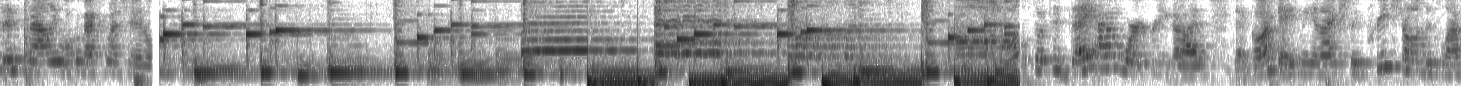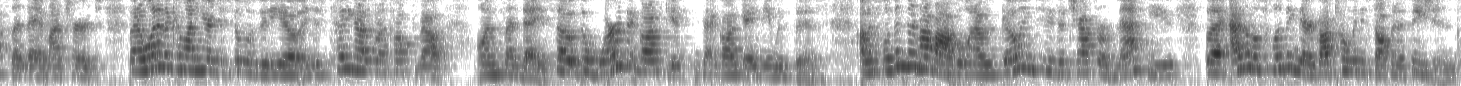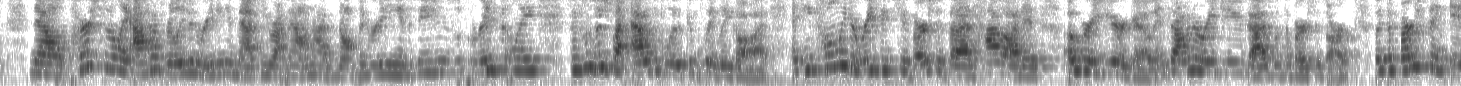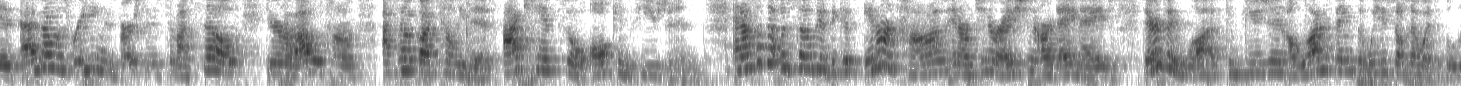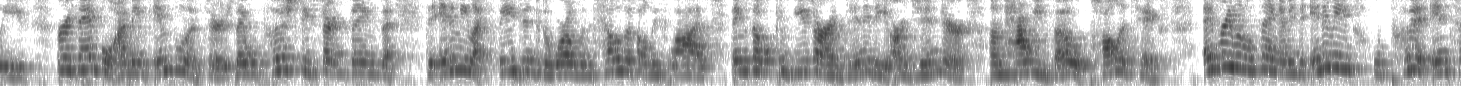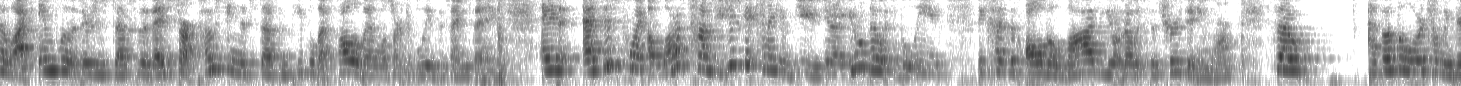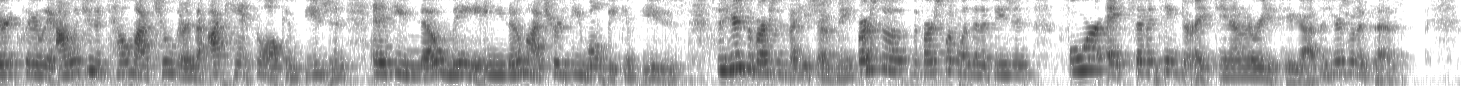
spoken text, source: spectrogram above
friends, it's Malachi. Welcome back to my channel. So today I have a word for you guys that God gave me and I actually preached on this last Sunday at my church. But I wanted to come on here and just film a video and just tell you guys what I talked about on Sunday. So the word that God give that God gave me was this. I was flipping through my Bible and I was going to the chapter of Matthew, but as I was flipping there, God told me to stop in Ephesians. Now, personally, I have really been reading in Matthew right now and I have not been reading in Ephesians recently. So this was just like out of the blue, completely God. And he told me to read these two verses that I had highlighted over a year ago. And so I'm going to read you guys what the verses are. But the first thing is, as I was reading these verses to myself during my Bible time, I felt God tell me this. I can't cancel all confusion. And I thought that was so good because in our time, in our generation, our day and age, there's a lot of confusion, a lot of things that we just don't know what to believe. For example, I mean, influencers, they will push these certain things that the enemy like feeds into the world and tells us all these lies, things that will confuse our identity, our gender, um, how we vote, politics every little thing. I mean, the enemy will put into like influencers and stuff so that they start posting this stuff and people that follow them will start to believe the same thing. And at this point, a lot of times you just get kind of confused. You know, you don't know what to believe because of all the lies. You don't know it's the truth anymore. So I felt the Lord tell me very clearly, I want you to tell my children that I cancel all confusion. And if you know me and you know my truth, you won't be confused. So here's the verses that he showed me. First, uh, the first one was in Ephesians 4, 8, 17 through 18. I'm going to read it to you guys. And here's what it says.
